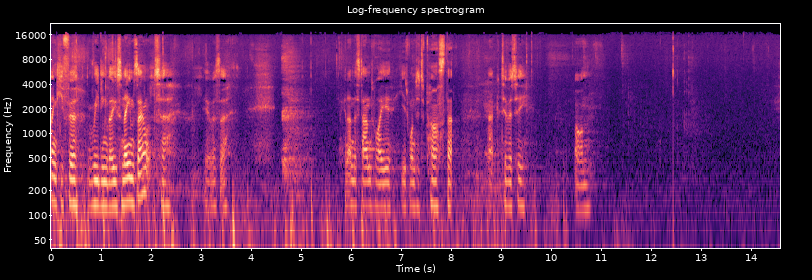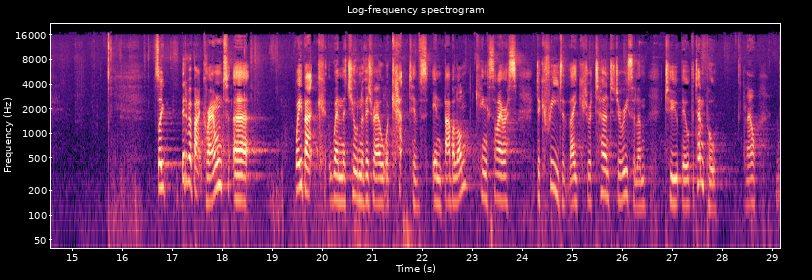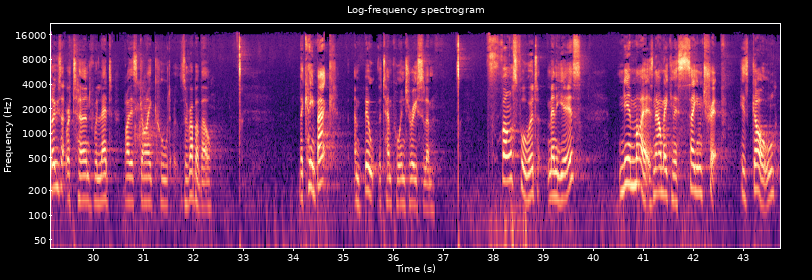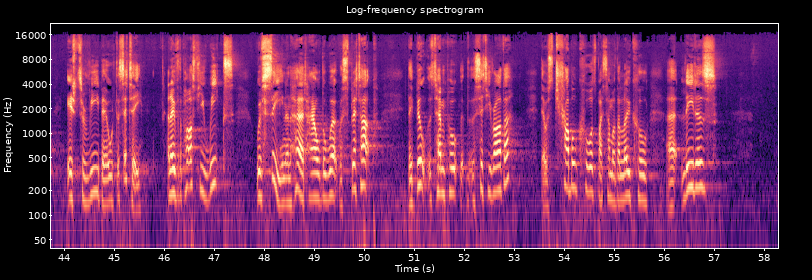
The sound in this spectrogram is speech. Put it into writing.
thank you for reading those names out. Uh, it was a. I can understand why you, would wanted to pass that activity on. So, bit of a background. Uh, way back when the children of Israel were captives in Babylon, King Cyrus decreed that they could return to Jerusalem to build the temple. Now, those that returned were led by this guy called Zerubbabel. They came back and built the temple in Jerusalem. Fast forward many years, Nehemiah is now making this same trip. His goal is to rebuild the city. And over the past few weeks, we've seen and heard how the work was split up. They built the temple, the city rather. There was trouble caused by some of the local uh, leaders.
